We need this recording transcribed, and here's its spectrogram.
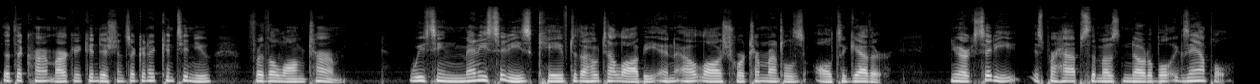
that the current market conditions are going to continue for the long term. We've seen many cities cave to the hotel lobby and outlaw short term rentals altogether. New York City is perhaps the most notable example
